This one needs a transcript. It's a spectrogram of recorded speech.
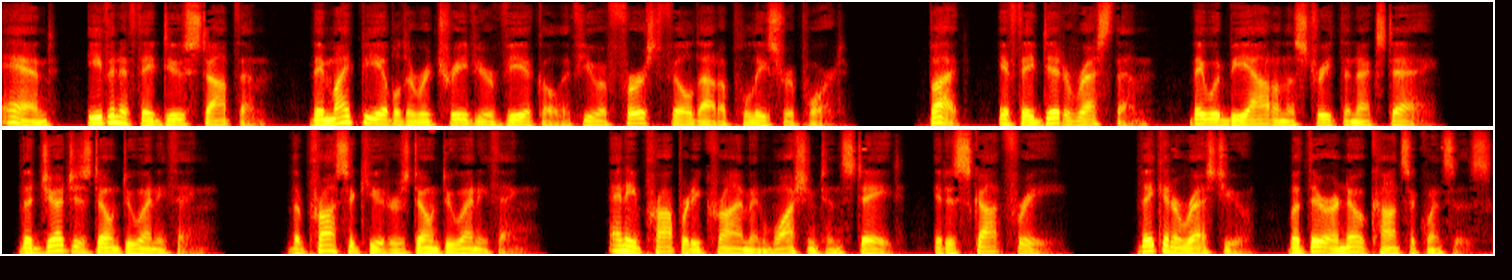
And, even if they do stop them, they might be able to retrieve your vehicle if you have first filled out a police report. But, if they did arrest them, they would be out on the street the next day. The judges don't do anything. The prosecutors don't do anything. Any property crime in Washington state, it is scot free. They can arrest you, but there are no consequences.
